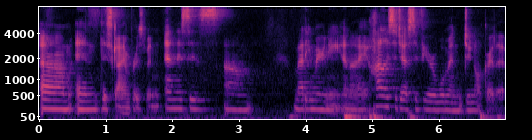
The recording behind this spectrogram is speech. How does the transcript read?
Um, and this guy in Brisbane. And this is um, Maddie Mooney. And I highly suggest if you're a woman, do not go there.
